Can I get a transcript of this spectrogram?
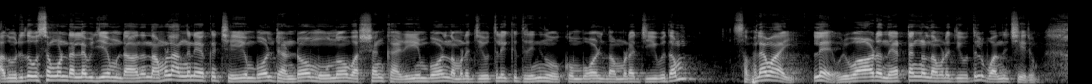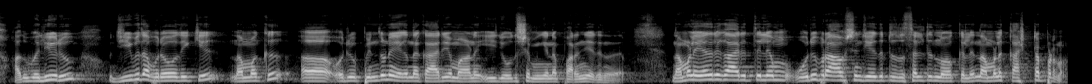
അത് ഒരു ദിവസം കൊണ്ടല്ല വിജയം ഉണ്ടാകുന്നത്. നമ്മൾ അങ്ങനെയൊക്കെ ചെയ്യുമ്പോൾ രണ്ടോ മൂന്നോ വർഷം കഴിയുമ്പോൾ നമ്മുടെ ജീവിതത്തിലേക്ക് തിരിഞ്ഞു നോക്കുമ്പോൾ നമ്മുടെ ജീവിതം സഫലമായി അല്ലേ? ഒരുപാട് നേട്ടങ്ങൾ നമ്മുടെ ജീവിതത്തിൽ വന്നു ചേരും. അത് വലിയൊരു ജീവിത പുരോഗതിക്ക് നമുക്ക് ഒരു പിന്തുണയേകുന്ന കാര്യമാണ് ഈ ജ്യോതിഷം ഇങ്ങനെ പറഞ്ഞു തരുന്നത്. നമ്മൾ ഏതൊരു കാര്യത്തിലും ഒരു പ്രാവശ്യം ചെയ്തിട്ട് റിസൾട്ട് നോക്കൽ നമ്മൾ കഷ്ടപ്പെടണം.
